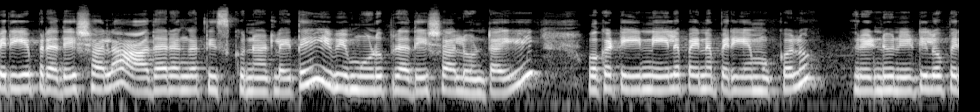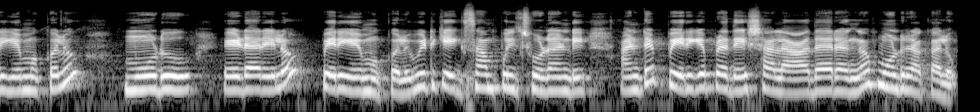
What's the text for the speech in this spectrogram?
పెరిగే ప్రదేశాల ఆధారంగా తీసుకున్నట్లయితే ఇవి మూడు ప్రదేశాలు ఉంటాయి. ఒకటి నేలపైన పెరిగే మొక్కలు రెండు నీటిలో పెరిగే మొక్కలు మూడు ఎడారిలో పెరిగే మొక్కలు. వీటికి ఎగ్జాంపుల్ చూడండి. అంటే పెరిగే ప్రదేశాల ఆధారంగా మూడు రకాలు.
